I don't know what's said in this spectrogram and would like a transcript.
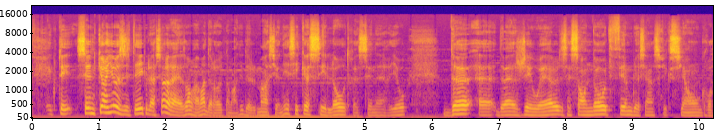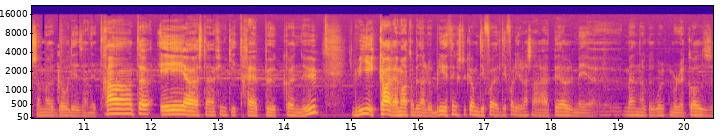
Écoutez, c'est une curiosité, puis la seule raison vraiment de le recommander, de le mentionner, c'est que c'est l'autre scénario de, euh, de H.G. Wells. C'est son autre film de science-fiction, grosso modo, des années 30. Et euh, c'est un film qui est très peu connu. Lui est carrément tombé dans l'oubli. c'est comme des fois, des fois les gens s'en rappellent, mais euh, Man Who Could Work Miracles,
